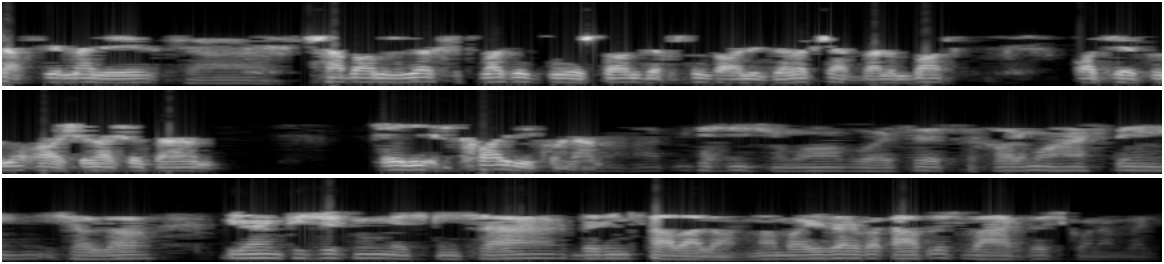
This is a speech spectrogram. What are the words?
شخصی منه. شبانه یک خدمت دوستان به خصوص آلی زنب کرد باش با تلفن آشنا شدم. خیلی افتخار می‌کنم. می‌کشین شما باعث افتخار ما هستین. ایشالله بیایم پیشتون مشکین شهر بریم سبلان من باید به قبلش ورزش کنم ولی.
